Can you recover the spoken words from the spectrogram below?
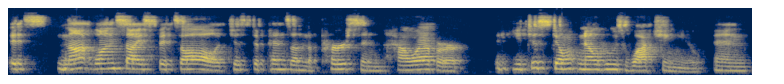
it's not one size fits all. It just depends on the person. However, you just don't know who's watching you, and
